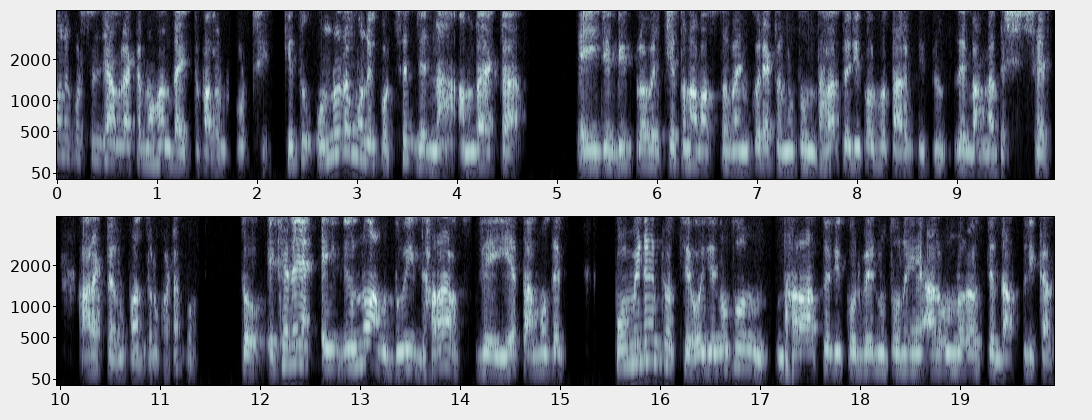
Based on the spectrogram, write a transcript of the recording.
মনে করছে যে আমরা একটা মহান দায়িত্ব পালন করছি। কিন্তু অন্যরা মনে করছে যে না, আমরা একটা এই যে বিপ্লবের চেতনা বাস্তবায়ন করে একটা নতুন ধারা তৈরি করব, তার ভিত্তিতে বাংলাদেশের আর একটা রূপান্তর ঘটাবো। তো এখানে এই জন্য দুই ধারার যে ইয়ে তার মধ্যে প্রমিনেন্ট হচ্ছে ওই যে নতুন ধারা তৈরি করবে, নতুন আর অন্যরা হচ্ছে দাপ্তরিক কাজ।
